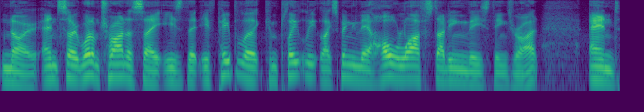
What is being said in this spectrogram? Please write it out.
know. And so what I'm trying to say is that if people are completely like spending their whole life studying these things, right? And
